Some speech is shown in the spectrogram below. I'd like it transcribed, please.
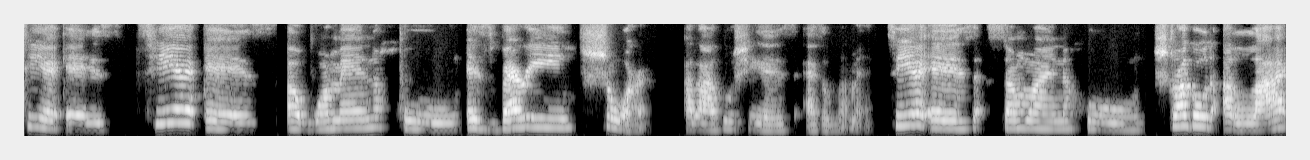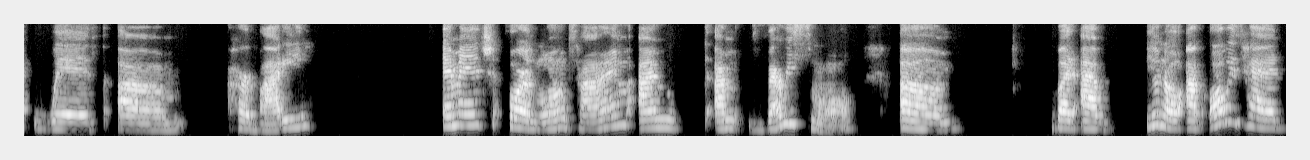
Tia is, Tia is a woman who is very sure about who she is as a woman. Tia is someone who struggled a lot with um her body image for a long time. I'm I'm very small. Um but I've you know, I've always had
